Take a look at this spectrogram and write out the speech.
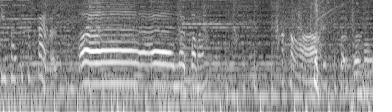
Danny, do you have the subscribers? Uh, no comment. I'll just put the whole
